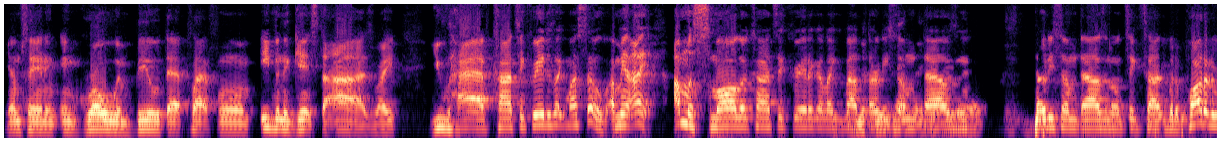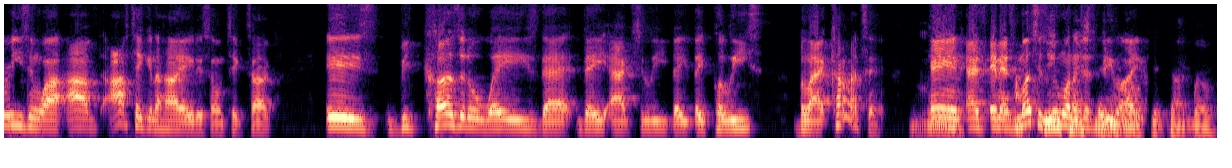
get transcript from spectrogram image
what I'm saying, and, and grow and build that platform even against the odds, right? You have content creators like myself. I mean, I I'm a smaller content creator. I got like about thirty something thousand, thirty something thousand on TikTok. But a part of the reason why I've I've taken a hiatus on TikTok is because of the ways that they actually they they police black content. And as and as much as we want to just be like TikTok, bro.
